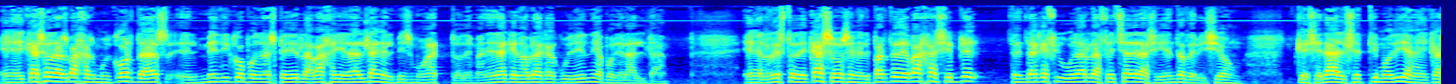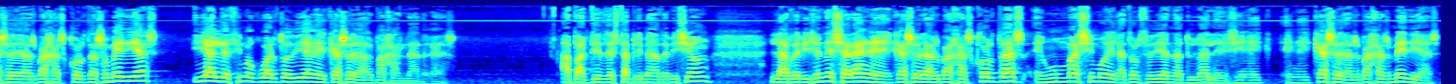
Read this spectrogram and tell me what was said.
En el caso de las bajas muy cortas, el médico podrá expedir la baja y el alta en el mismo acto, de manera que no habrá que acudir ni a por el alta. En el resto de casos, en el parte de baja siempre tendrá que figurar la fecha de la siguiente revisión, que será el séptimo día en el caso de las bajas cortas o medias y al decimocuarto día en el caso de las bajas largas. A partir de esta primera revisión, las revisiones se harán en el caso de las bajas cortas en un máximo de 14 días naturales y en el, caso de las bajas medias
